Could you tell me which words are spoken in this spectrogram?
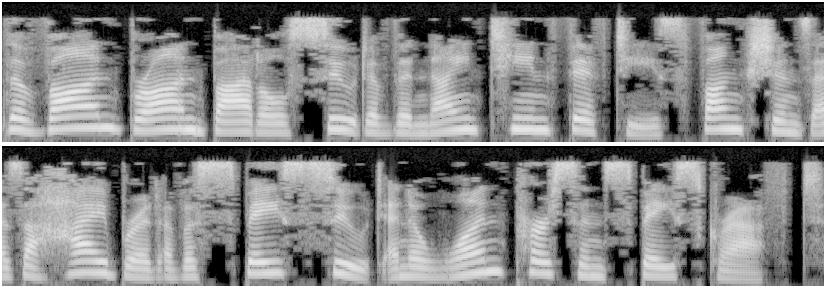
The von Braun bottle suit of the 1950s functions as a hybrid of a space suit and a one-person spacecraft.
